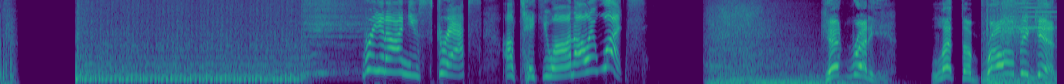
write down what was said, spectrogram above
Bring it on, you scraps! I'll take you on all at once! Get ready! Let the brawl begin!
